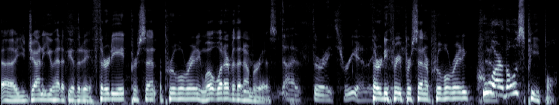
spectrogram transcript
Uh, you, Johnny, you had it the other day. Thirty-eight percent approval rating. Well, whatever the number is. Uh, Thirty-three. Thirty-three percent approval rating. Who are those people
